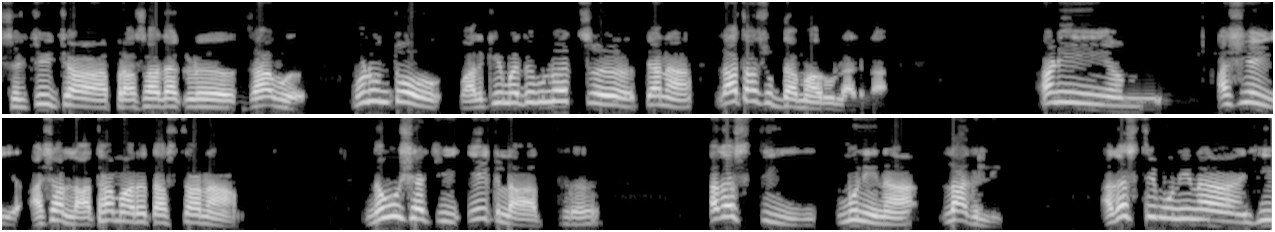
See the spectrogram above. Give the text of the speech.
शचीच्या प्रासादाकडं जावं म्हणून तो पालखीमधूनच त्यांना लाथा सुद्धा मारू लागला. आणि अशी अशा लाथा मारत असताना नवशाची एक लाथ अगस्ती मुनीना लागली. अगस्ती मुनीना ही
